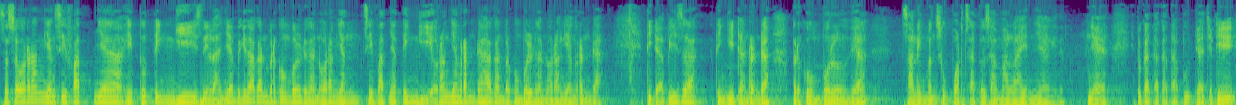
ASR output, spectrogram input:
Seseorang yang sifatnya itu tinggi istilahnya, begitu akan berkumpul dengan orang yang sifatnya tinggi. Orang yang rendah akan berkumpul dengan orang yang rendah. Tidak bisa tinggi dan rendah berkumpul ya, saling mensupport satu sama lainnya gitu. Ya, itu kata-kata Buddha. Jadi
